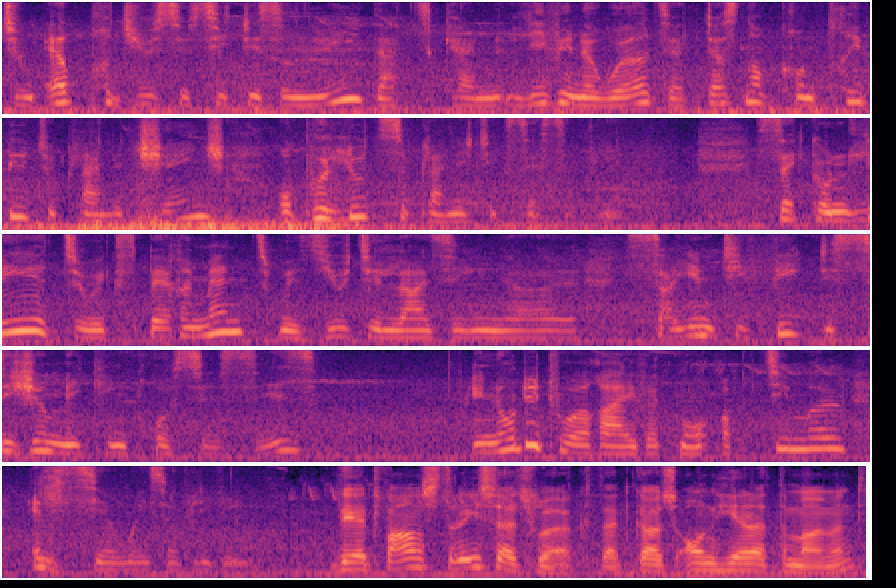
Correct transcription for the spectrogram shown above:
to help produce a citizenry that can live in a world that does not contribute to climate change or pollutes the planet excessively. Secondly, to experiment with utilizing uh, scientific decision-making processes in order to arrive at more optimal, healthier ways of living. The advanced research work that goes on here at the moment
